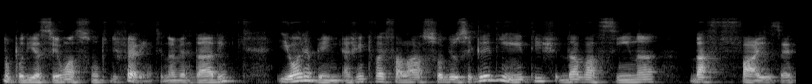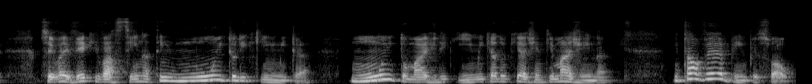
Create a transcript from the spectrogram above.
Não podia ser um assunto diferente, não é verdade? E olha bem, a gente vai falar sobre os ingredientes da vacina da Pfizer. Você vai ver que vacina tem muito de química, muito mais de química do que a gente imagina. Então, veja bem, pessoal,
